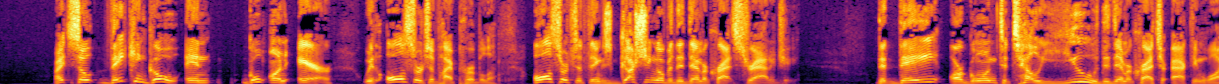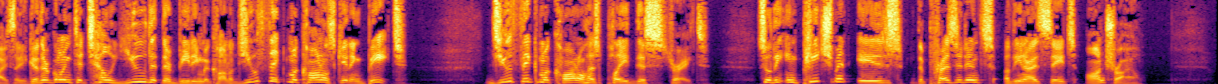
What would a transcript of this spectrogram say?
Right? So they can go and go on air with all sorts of hyperbole, all sorts of things gushing over the Democrat strategy that they are going to tell you the Democrats are acting wisely. They're going to tell you that they're beating McConnell. Do you think McConnell's getting beat? Do you think McConnell has played this straight? So the impeachment is the president of the United States on trial.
